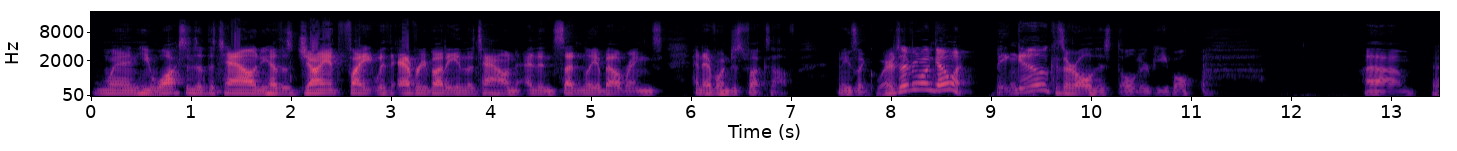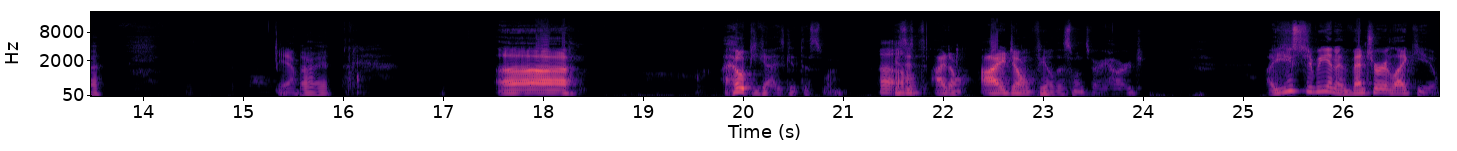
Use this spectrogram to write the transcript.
When he walks into the town, you have this giant fight with everybody in the town, and then suddenly a bell rings and everyone just fucks off. And he's like, Where's everyone going? Bingo? Because they're all just older people. Um, yeah. Yeah. All right. Uh, I hope you guys get this one. because it's I don't I don't feel this one's very hard. I used to be an adventurer like you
